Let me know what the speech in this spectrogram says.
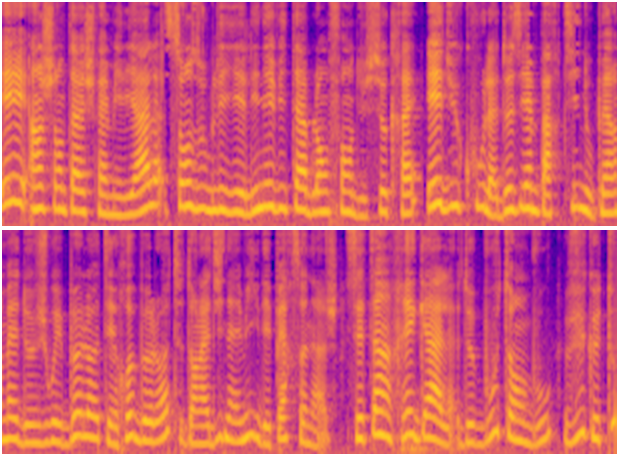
et un chantage familial, sans oublier l'inévitable enfant du secret, et du coup la deuxième partie nous permet de jouer belote et rebelote dans la dynamique des personnages. C'est un régal de bout en bout, vu que tout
